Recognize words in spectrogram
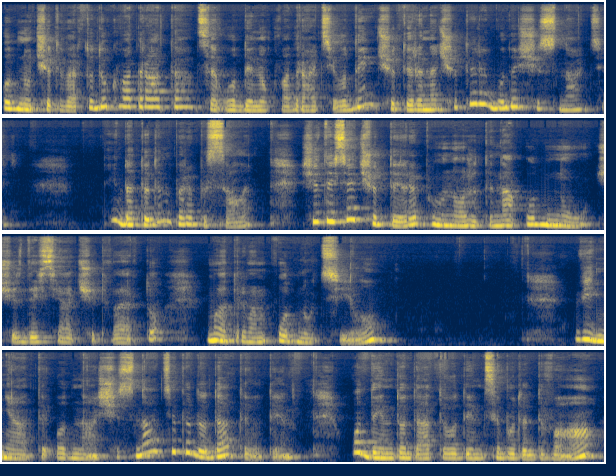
1 четверту до квадрата це 1 у квадраті 1, 4 на 4 буде 16. І дати 1 переписали. 64 помножити на 1 64 ми отримаємо 1 цілу. Відняти 1 16, додати 1. 1 додати 1 це буде 2.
